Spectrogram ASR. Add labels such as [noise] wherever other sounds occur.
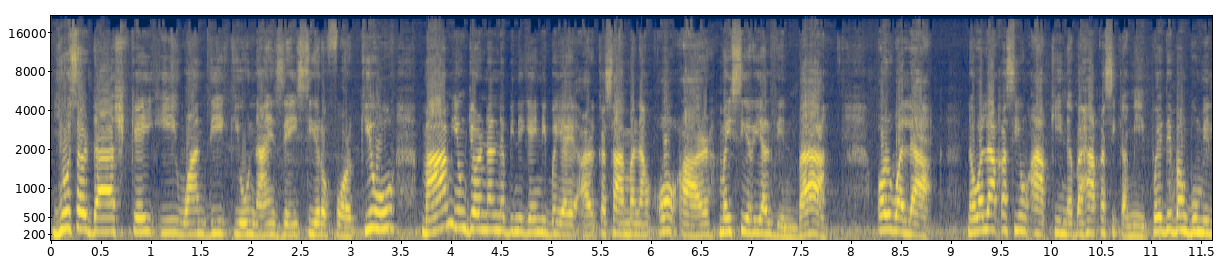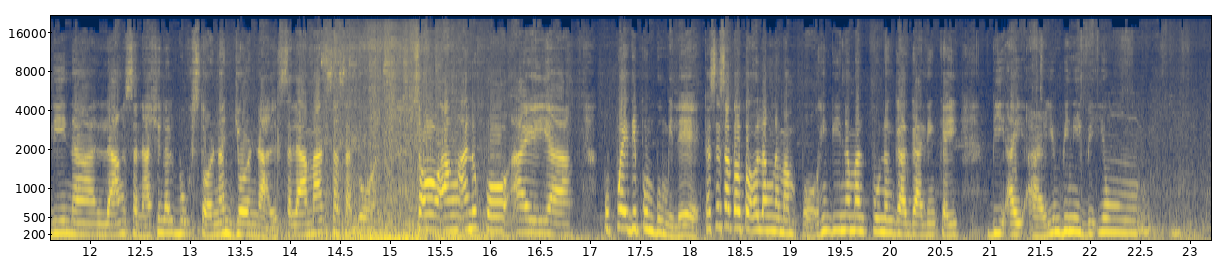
user dash E KE1DQ9Z04Q, Ma'am, yung journal na binigay ni BIR kasama ng OR, may serial din ba? Or wala? Nawala kasi yung akin, nabaha kasi kami. Pwede bang bumili na lang sa National Bookstore ng journal? Salamat sa sagot. So, ang ano po ay ah, po pwede pong bumili. Kasi sa totoo lang naman po, hindi naman po nanggagaling kay BIR, yung binibi, yung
